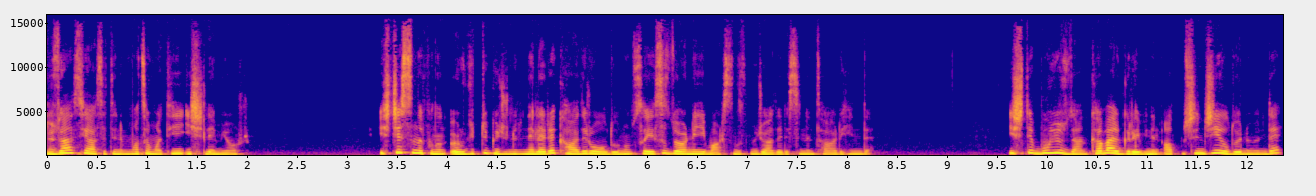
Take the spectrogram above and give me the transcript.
düzen siyasetinin matematiği işlemiyor. İşçi sınıfının örgütlü gücünün nelere kadir olduğunun sayısız örneği var sınıf mücadelesinin tarihinde. İşte bu yüzden Kavel grevinin 60. yıl dönümünde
